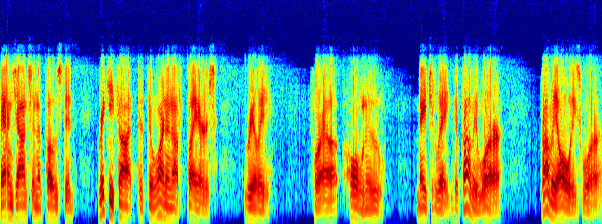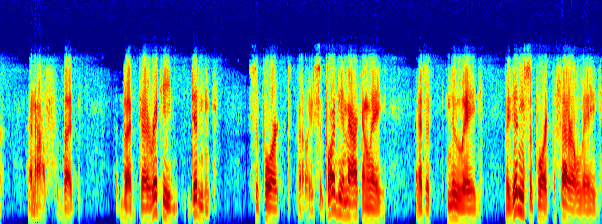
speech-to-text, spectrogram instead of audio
Ban Johnson opposed it. Rickey thought that there weren't enough players really for a whole new major league. There probably were, probably always were enough, but but uh, Rickey didn't support. Well, he supported the American League as a new league, but he didn't support the Federal League.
